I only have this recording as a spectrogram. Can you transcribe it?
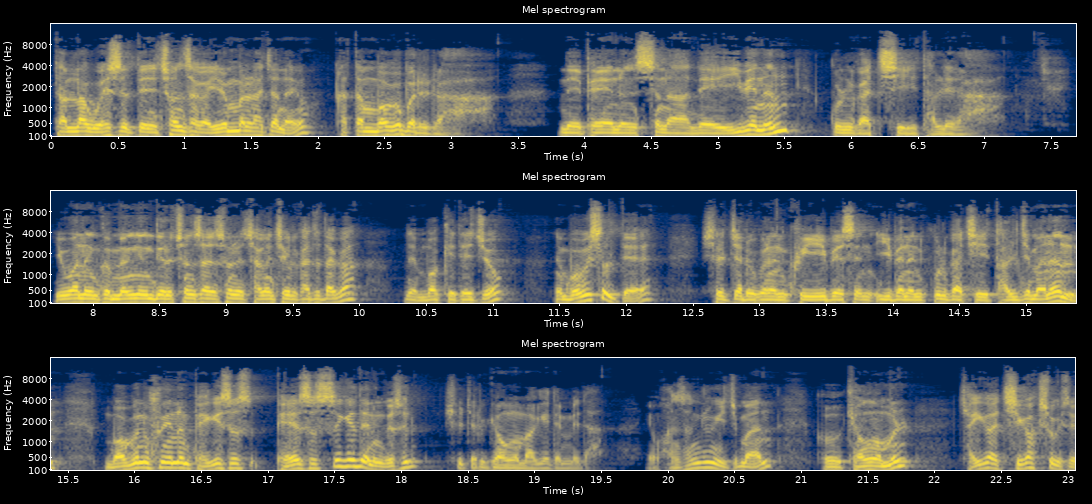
달라고 했을 때 천사가 이런 말을 하잖아요. 갖다 먹어버리라. 내 배에는 쓰나 내 입에는 꿀같이 달리라. 요한은 그 명령대로 천사의 손에 작은 책을 가져다가 네, 먹게 되죠. 네, 먹었을 때 실제로 그는 그 입에는, 입에는 꿀같이 달지만은 먹은 후에는 배에서, 배에서 쓰게 되는 것을 실제로 경험하게 됩니다. 환상 중이지만 그 경험을 자기가 지각 속에서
